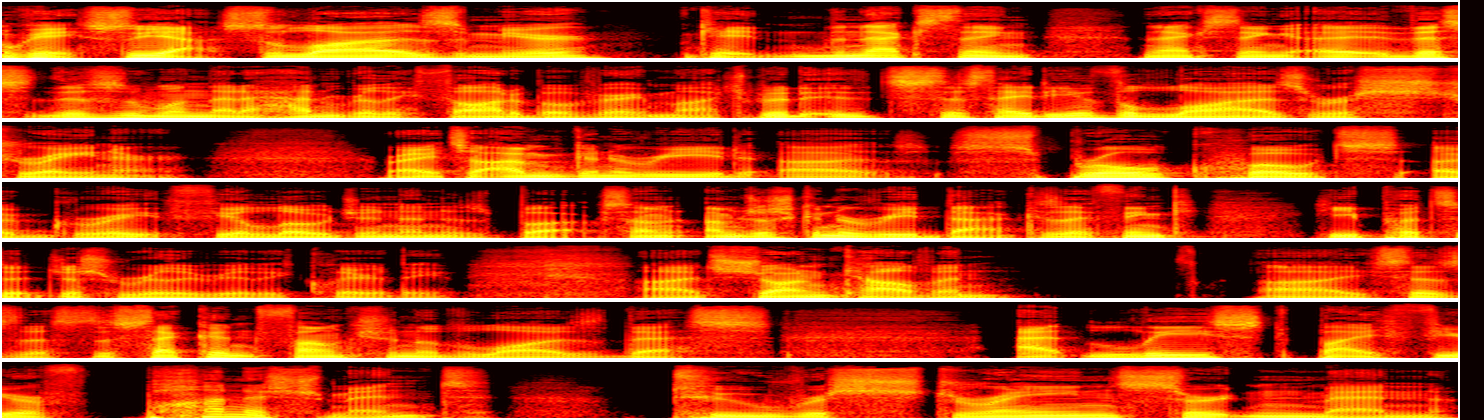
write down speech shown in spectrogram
Okay. So yeah. So law is a mirror. Okay. The next thing. The next thing. Uh, this this is one that I hadn't really thought about very much, but it's this idea of the law as a restrainer, right? So I'm going to read. Uh, Sproul quotes a great theologian in his books. I'm I'm just going to read that because I think he puts it just really really clearly. Uh, it's John Calvin. Uh, he says this: the second function of the law is this, at least by fear of punishment, to restrain certain men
